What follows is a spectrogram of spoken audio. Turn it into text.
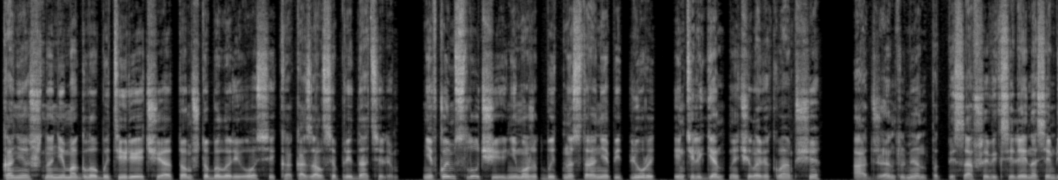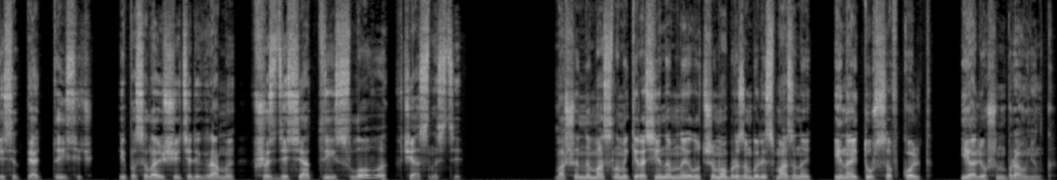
Конечно, не могло быть и речи о том, чтобы Лариосик оказался предателем. Ни в коем случае не может быть на стороне Петлюры интеллигентный человек вообще, а джентльмен, подписавший векселей на 75 тысяч и посылающий телеграммы в 63 слова, в частности. Машинным маслом и керосином наилучшим образом были смазаны и Найтурсов Кольт, и Алешин Браунинг.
